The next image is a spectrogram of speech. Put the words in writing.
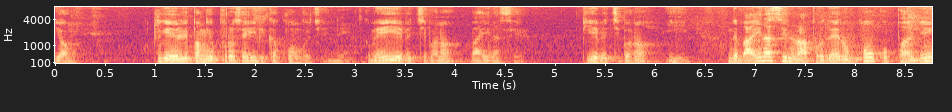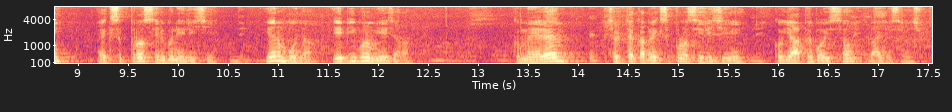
0. 두 개 연립방정 풀어서 a, b값 구한 거지. 네. 그럼 a에 몇 집어넣어? 마이너스 1. b에 몇 집어넣어? 2. 근데 마이너스 1은 앞으로 내놓고 곱하기 x 플러스 1분의 1이지. 네. 얘는 뭐냐? 얘 미분하면 얘잖아. 그럼 l은 절대값 x 플러스 1이지. 거기 앞에 뭐 있어? 마이너스 이런 식으로.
